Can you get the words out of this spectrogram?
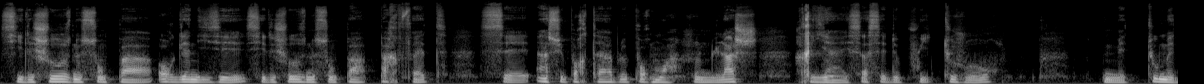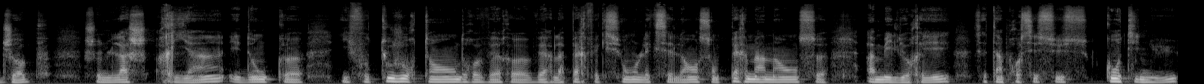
si les choses ne sont pas organisées, si les choses ne sont pas parfaites, c'est insupportable pour moi. Je ne lâche rien et ça c'est depuis toujours. Mais tous mes jobs, je ne lâche rien et donc euh, il faut toujours tendre vers, euh, vers la perfection, l'excellence en permanence euh, améliorée. C'est un processus continue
